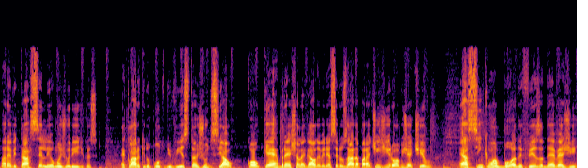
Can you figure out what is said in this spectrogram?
para evitar celeumas jurídicas. É claro que, do ponto de vista judicial, qualquer brecha legal deveria ser usada para atingir o objetivo. É assim que uma boa defesa deve agir.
